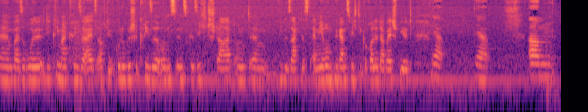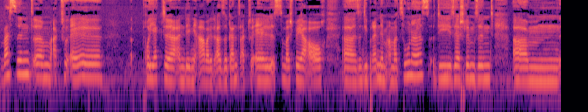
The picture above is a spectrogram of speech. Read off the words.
ähm, weil sowohl die Klimakrise als auch die ökologische Krise uns ins Gesicht starrt und ähm, wie du sagtest, Ernährung eine ganz wichtige Rolle dabei spielt. Ja, ja. Ähm, was sind ähm, aktuell Projekte, an denen ihr arbeitet? Also ganz aktuell ist zum Beispiel ja auch äh, sind die Brände im Amazonas, die sehr schlimm sind. Ähm,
